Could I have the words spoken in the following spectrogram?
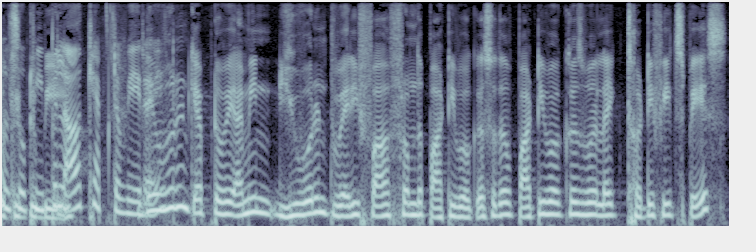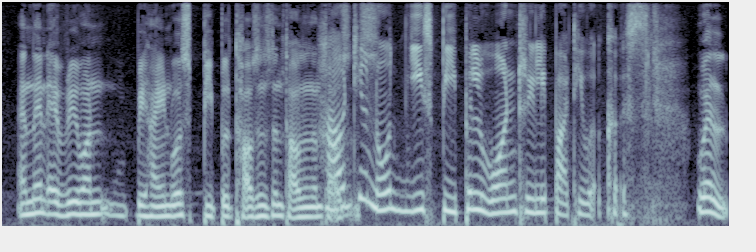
also people be. are kept away, They weren't kept away. I mean, you weren't very far from the party workers. So the party workers were like 30 feet space, and then everyone behind was people, thousands and thousands and How thousands. do you know these people weren't really party workers? Well,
